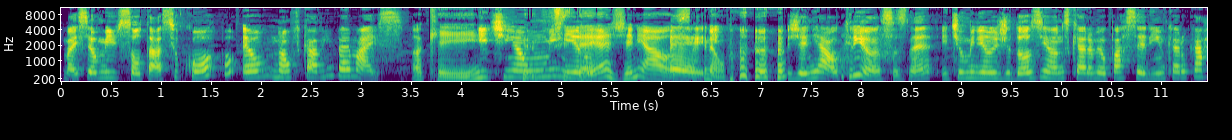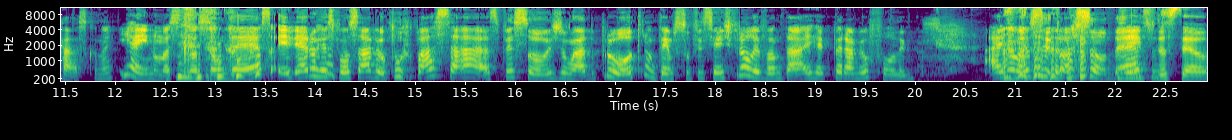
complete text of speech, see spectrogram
mas se eu me soltasse o corpo, eu não ficava em pé mais. Ok. E tinha um Essa menino. ideia é genial, É, não. Genial, crianças, né? E tinha um menino de 12 anos que era meu parceirinho, que era o Carrasco, né? E aí, numa situação dessa, ele era o responsável por passar as pessoas de um lado pro outro, um tempo suficiente pra eu levantar e recuperar meu fôlego. Aí, numa situação Gente dessas, do céu.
